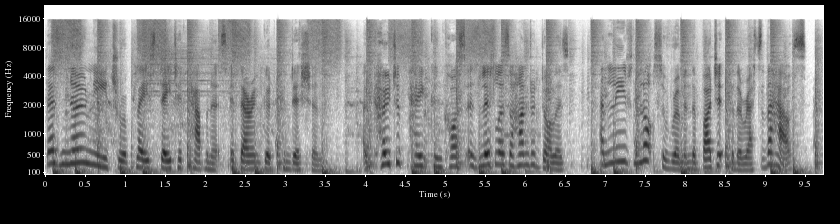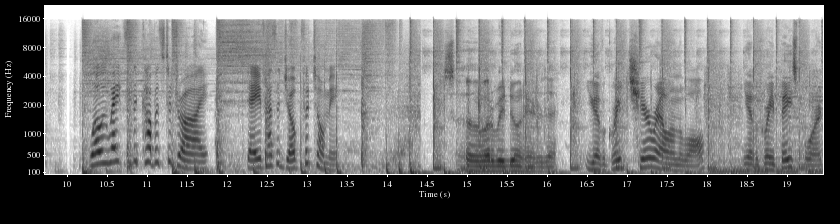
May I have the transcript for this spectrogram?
There's no need to replace dated cabinets if they're in good condition. A coat of paint can cost as little as $100 and leaves lots of room in the budget for the rest of the house. While we wait for the cupboards to dry, Dave has a job for Tommy. So what are we doing here today? You have a great chair rail on the wall. You have a great baseboard.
